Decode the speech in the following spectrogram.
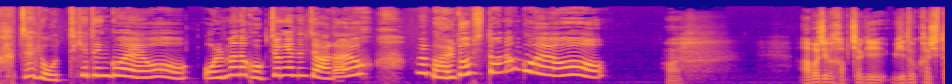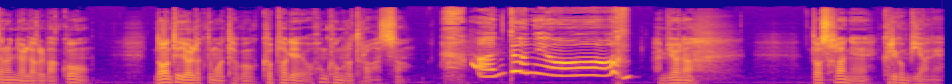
갑자기 어떻게 된 거예요? 얼마나 걱정했는지 알아요? 왜 말도 없이 떠난 거예요? 아, 아버지가 갑자기 위독하시다는 연락을 받고 너한테 연락도 못하고 급하게 홍콩으로 돌아왔어. 안토니오 미연아, 너 사랑해. 그리고 미안해.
